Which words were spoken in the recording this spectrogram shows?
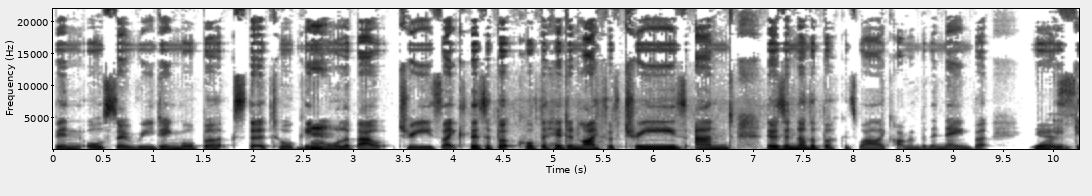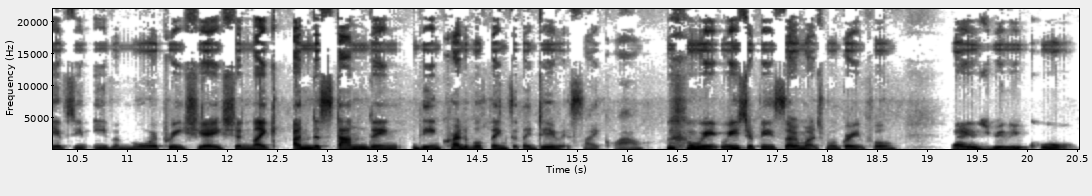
been also reading more books that are talking mm-hmm. all about trees. Like there's a book called The Hidden Life of Trees, and there's another book as well. I can't remember the name, but yes. it gives you even more appreciation like understanding the incredible things that they do it's like wow we we should be so much more grateful That is really cool.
